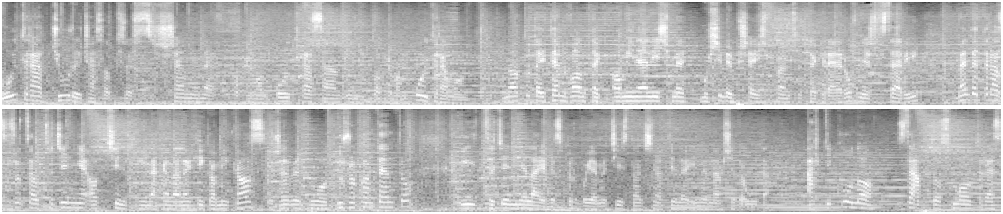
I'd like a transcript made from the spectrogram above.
Ultra dziury czasoprzestrzenne w Pokémon Ultra Sun i Pokémon Ultra Moon. No tutaj ten wątek ominęliśmy, musimy przejść w końcu tę grę, również w serii. Będę teraz wrzucał codziennie odcinki na kanale Hikomikos, żeby było dużo kontentu i codziennie live spróbujemy cisnąć na tyle, ile nam się to uda. Articuno, Zapdos, Moltres,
